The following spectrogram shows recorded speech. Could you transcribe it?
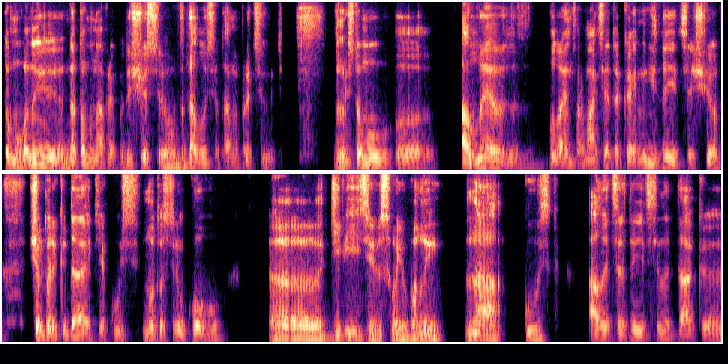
тому вони на тому напрямку, де щось вдалося, там і працюють. Ось тому, е, але була інформація така, і мені здається, що, що перекидають якусь мотострілкову дивізію свою вони на Курськ, але це здається не так. Е,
